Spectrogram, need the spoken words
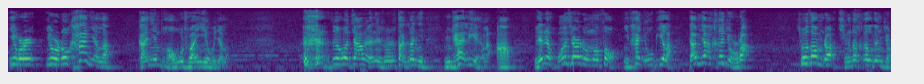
一会儿一会儿都看见了，赶紧跑屋穿衣服去了。最后家里人得说是大哥你你太厉害了啊，连这黄仙都能揍，你太牛逼了！咱们家喝酒吧。就这么着，请他喝了顿酒。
